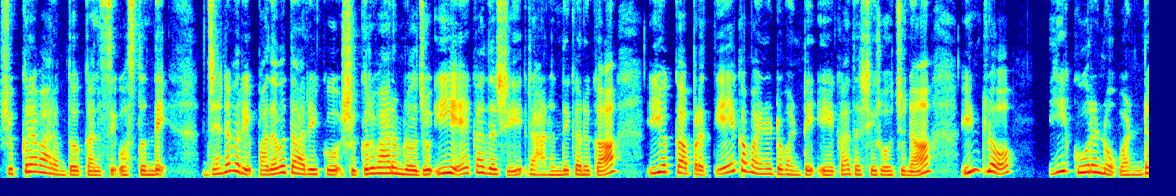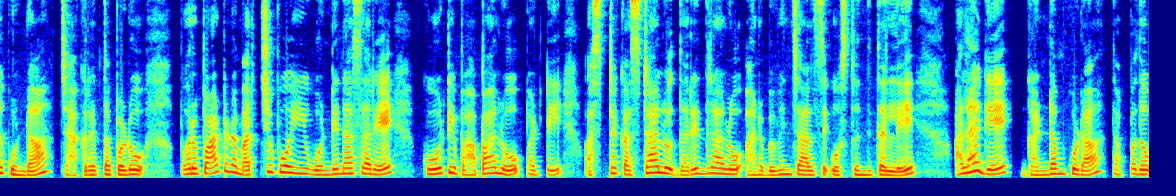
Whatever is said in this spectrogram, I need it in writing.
శుక్రవారంతో కలిసి వస్తుంది. జనవరి పదవ తారీఖు శుక్రవారం రోజు ఈ ఏకాదశి రానుంది కనుక ఈ యొక్క ప్రత్యేకమైనటువంటి ఏకాదశి రోజున ఇంట్లో ఈ కూరను వండకుండా జాగ్రత్త పడు. పొరపాటున మర్చిపోయి వండినా సరే కోటి పాపాలు పట్టి అష్ట కష్టాలు దరిద్రాలు అనుభవించాల్సి వస్తుంది తల్లి. అలాగే గండం కూడా తప్పదు.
